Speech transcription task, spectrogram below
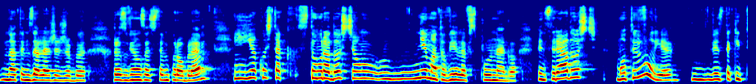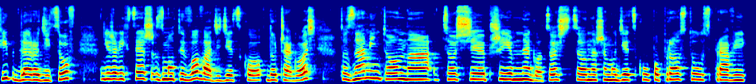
na tym zależy, żeby rozwiązać ten problem. I jakoś tak z tą radością nie ma to wiele wspólnego. Więc radość motywuje. Więc taki tip dla rodziców: jeżeli chcesz zmotywować dziecko do czegoś, to zamień to na coś przyjemnego, coś, co naszemu dziecku po prostu sprawi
